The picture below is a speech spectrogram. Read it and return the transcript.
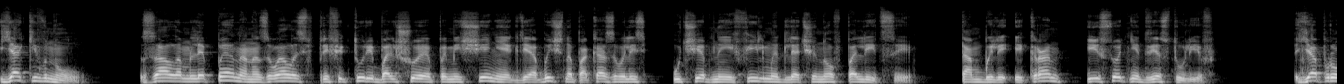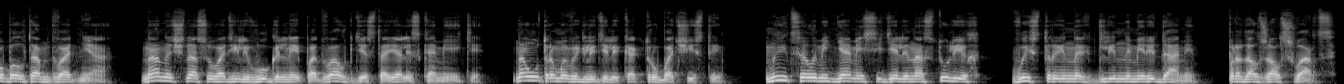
Я кивнул. Залом Лепена называлось в префектуре большое помещение, где обычно показывались учебные фильмы для чинов полиции. Там были экран и сотни-две стульев. Я пробыл там два дня. На ночь нас уводили в угольный подвал, где стояли скамейки. На утро мы выглядели как трубочисты. Мы целыми днями сидели на стульях, выстроенных длинными рядами, продолжал Шварц.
